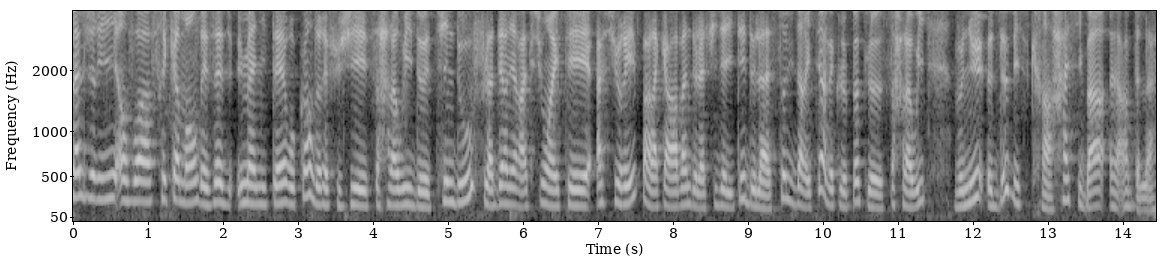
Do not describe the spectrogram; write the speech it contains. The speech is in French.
L'Algérie envoie fréquemment des aides humanitaires au camp de réfugiés sahraouis de Tindouf. La dernière action a été assurée par la caravane de la fidélité et de la solidarité avec le peuple sahraoui venu de Biskra. Hasiba euh, Abdallah.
